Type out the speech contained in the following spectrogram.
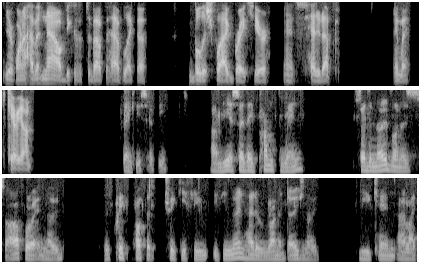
you're going to have it now because it's about to have like a bullish flag break here, and it's headed up anyway, carry on. Thank you, Cephii. Um, yeah, so they pumped when. So the node runners, so I operate a node. The quick profit trick, if you if you learn how to run a Doge node, you can uh, like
